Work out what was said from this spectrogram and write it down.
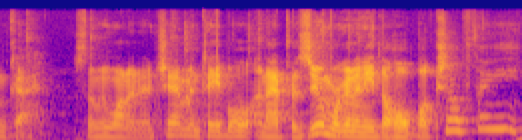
Okay, so we want an enchantment table, and I presume we're going to need the whole bookshelf thingy?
